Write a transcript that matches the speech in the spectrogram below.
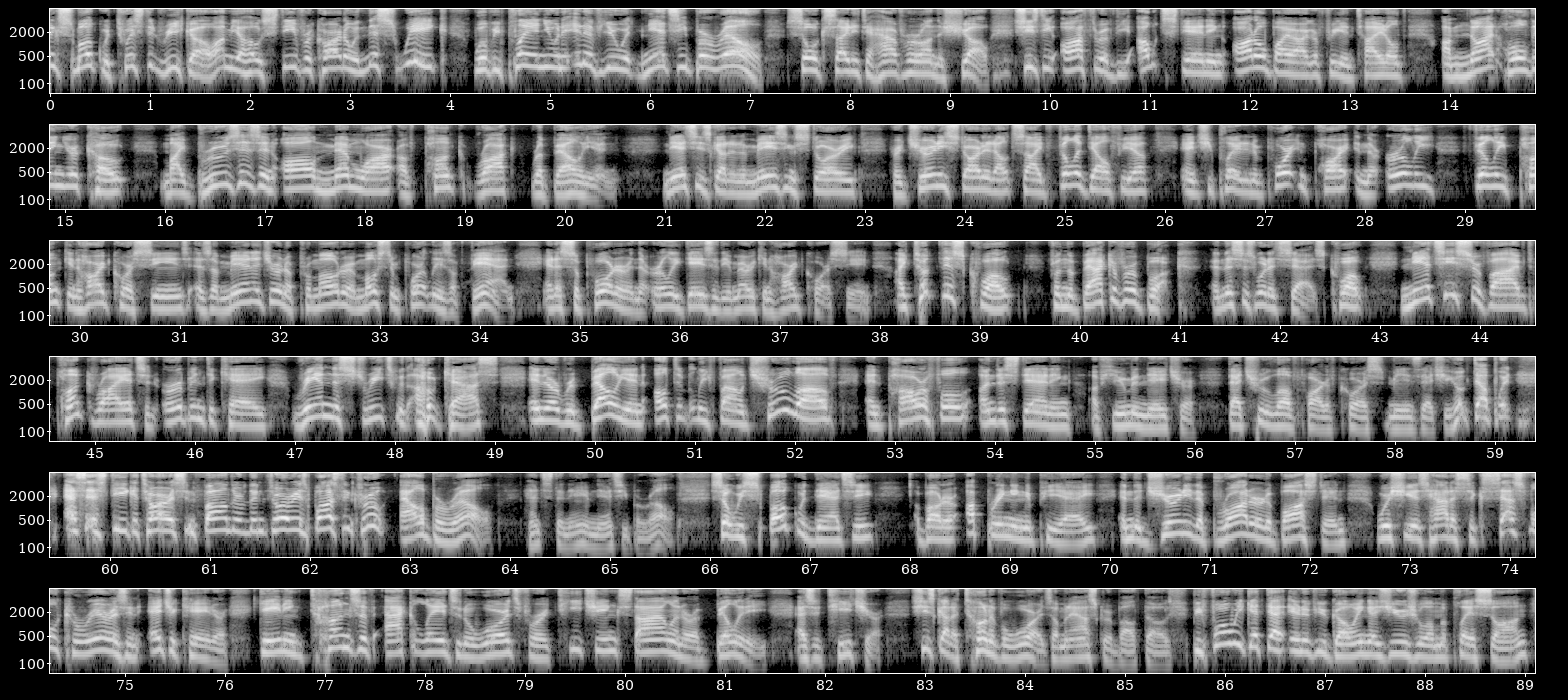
Blowing Smoke with Twisted Rico. I'm your host, Steve Ricardo, and this week we'll be playing you an interview with Nancy Barile. So excited to have her on the show. She's the author of the outstanding autobiography entitled I'm Not Holding Your Coat My Bruises and All Memoir of Punk Rock Rebellion. Nancy's got an amazing story. Her journey started outside Philadelphia, and she played an important part in the early Philly punk and hardcore scenes as a manager and a promoter, and most importantly, as a fan and a supporter in the early days of the American hardcore scene. I took this quote from the back of her book. And this is what it says quote, Nancy survived punk riots and urban decay, ran the streets with outcasts, and her rebellion ultimately found true love and powerful understanding of human nature. That true love part, of course, means that she hooked up with SSD guitarist and founder of the notorious Boston crew, Al Barile, hence the name Nancy Barile. So we spoke with Nancy about her upbringing in PA and the journey that brought her to Boston, where she has had a successful career as an educator, gaining tons of accolades and awards for her teaching style and her ability as a teacher. She's got a ton of awards. I'm going to ask her about those. Before we get that interview going, as usual, I'm going to play a song.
